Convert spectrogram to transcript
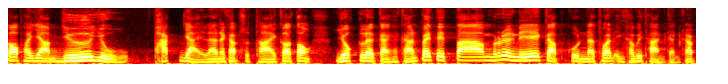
ก็พยายามยื้ออยู่ พักใหญ่แล้วนะครับ สุดท้ายก็ต้องยกเลิกการแข่งขันไปติดตามเรื่องนี้กับคุณนัทวัฒน์อินควิธานกันครับ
